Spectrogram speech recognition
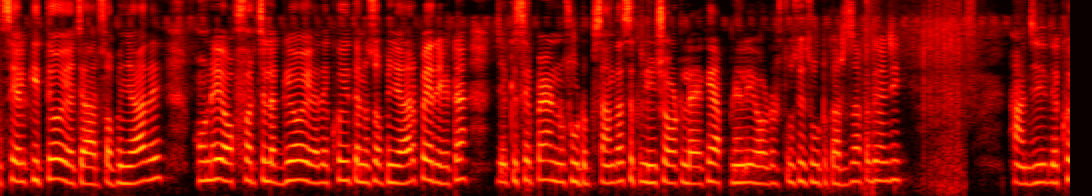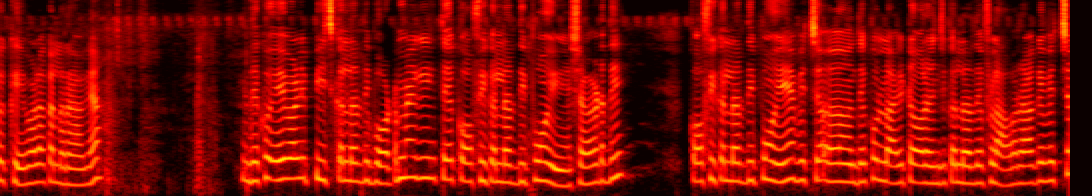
ਸੇਲ ਕੀਤੇ ਹੋਏ ਆ 450 ਦੇ। ਹੁਣ ਇਹ ਆਫਰ 'ਚ ਲੱਗੇ ਹੋਏ ਆ ਦੇਖੋ ਜੀ 350 ਰੁਪਏ ਰੇਟ ਹੈ। ਜੇ ਕਿਸੇ ਭੈਣ ਨੂੰ ਸੂਟ ਪਸੰਦ ਆ ਸਕਰੀਨਸ਼ਾਟ ਲੈ ਕੇ ਆਪਣੇ ਲਈ ਆਰਡਰ ਤੁਸੀਂ ਸੂਟ ਕਰ ਸਕਦੇ ਹੋ ਜੀ। ਹਾਂਜੀ, ਦੇਖੋ, ਇੱਕ ਇਹ ਵਾਲਾ ਕਲਰ ਆ ਗਿਆ। ਦੇਖੋ, ਇਹ ਵਾਲੀ ਪੀਚ ਕਲਰ ਦੀ ਬਾਟਮ ਹੈਗੀ ਤੇ ਕਾਫੀ ਕਲਰ ਦੀ ਭੋਏ ਹੈ ਸ਼ਰਟ ਦੀ। ਕਾਫੀ ਕਲਰ ਦੀ ਭੋਏ ਹੈ ਵਿੱਚ ਦੇਖੋ ਲਾਈਟ ਔਰੇਂਜ ਕਲਰ ਦੇ ਫਲਾਵਰ ਆ ਗਏ ਵਿੱਚ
